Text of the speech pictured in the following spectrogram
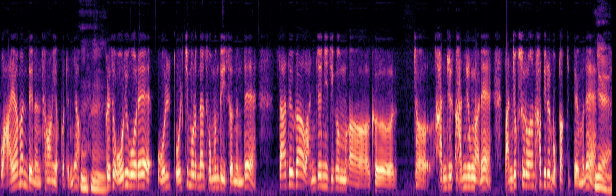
와야만 되는 상황이었거든요. 음흠. 그래서 5, 6월에 올, 올지 모른다는 소문도 있었는데 사드가 완전히 지금 어그 저 한중 한중 간에 만족스러운 합의를 못 봤기 때문에 예.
